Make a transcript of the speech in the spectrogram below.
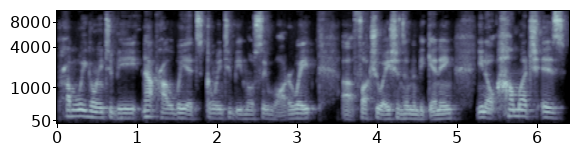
probably going to be not probably, it's going to be mostly water weight uh, fluctuations in the beginning. You know, how much is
